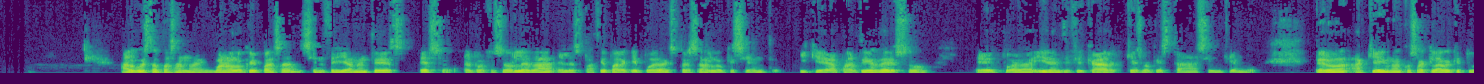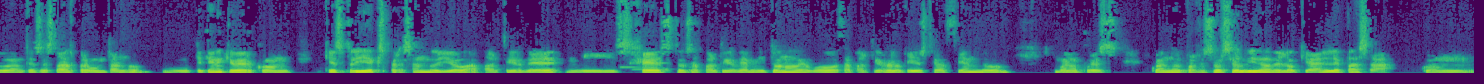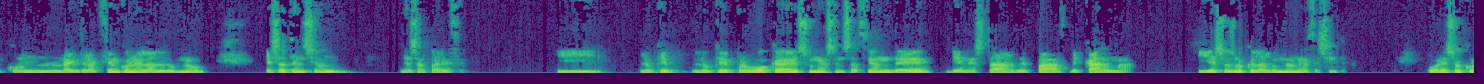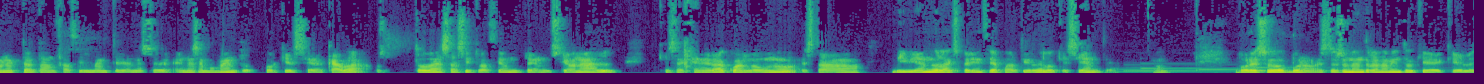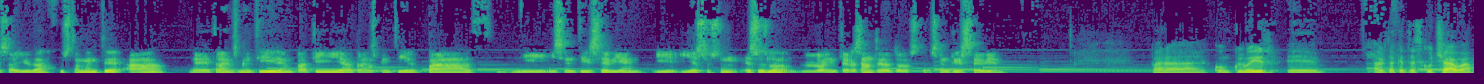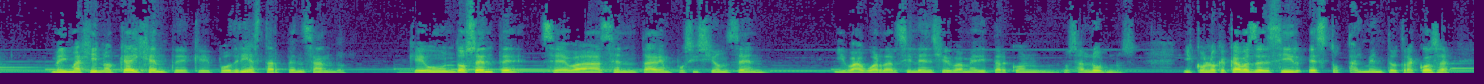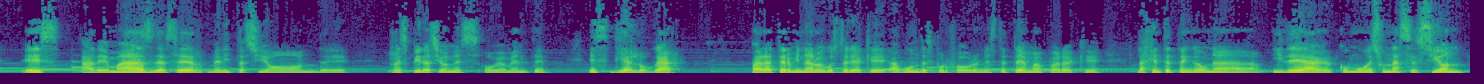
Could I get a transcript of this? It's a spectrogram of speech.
Algo está pasando ahí. Bueno, lo que pasa sencillamente es eso. El profesor le da el espacio para que pueda expresar lo que siente y que a partir de eso eh, pueda identificar qué es lo que está sintiendo. Pero aquí hay una cosa clave que tú antes estabas preguntando, mm, que tiene que ver con qué estoy expresando yo a partir de mis gestos, a partir de mi tono de voz, a partir de lo que yo estoy haciendo. Bueno, pues cuando el profesor se olvida de lo que a él le pasa con, con la interacción con el alumno, esa tensión desaparece. Y lo que, lo que provoca es una sensación de bienestar, de paz, de calma. Y eso es lo que el alumno necesita. Por eso conecta tan fácilmente en ese, en ese momento, porque se acaba pues, toda esa situación tensional que se genera cuando uno está viviendo la experiencia a partir de lo que siente. Por eso, bueno, este es un entrenamiento que, les ayuda justamente a eh, transmitir empatía, transmitir paz y, sentirse bien. Y, eso es, eso es lo, lo, interesante de todo esto, sentirse bien. Para concluir, eh, ahorita que te escuchaba, me imagino que hay gente que podría estar pensando que un docente se va a sentar en posición zen y va a guardar silencio y va a meditar con los alumnos. Y con lo que acabas de decir es totalmente otra cosa. Es además de hacer meditación, de respiraciones, obviamente, es dialogar. Para terminar, me gustaría que abundes, por favor, en este tema para que la gente tenga una idea cómo es una sesión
